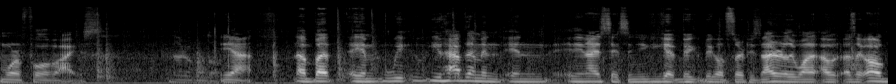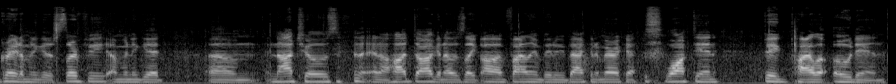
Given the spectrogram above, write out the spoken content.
more full of ice. Yeah. Uh, but um, we you have them in, in, in the United States, and you can get big big old Slurpees. And I really want. I was, I was like, oh great, I'm gonna get a Slurpee. I'm gonna get um, nachos and, and a hot dog. And I was like, oh, I'm finally gonna be back in America. Walked in, big pile of oden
